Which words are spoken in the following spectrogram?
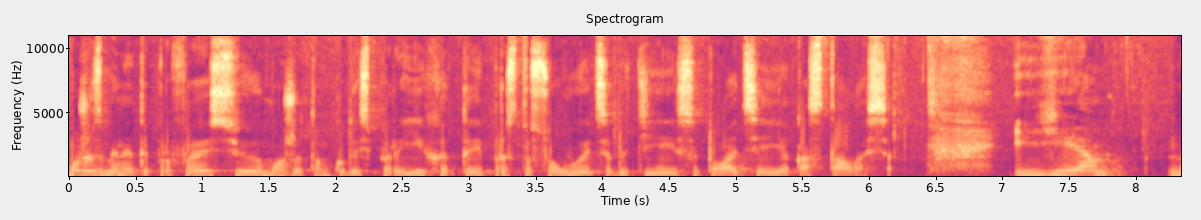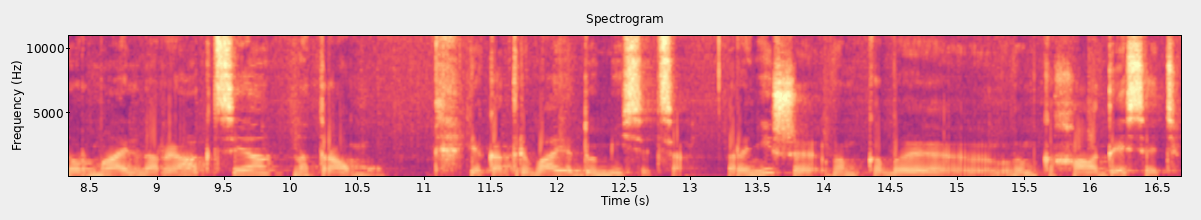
Може змінити професію, може там кудись переїхати, пристосовується до тієї ситуації, яка сталася. І є нормальна реакція на травму, яка триває до місяця. Раніше в МКБ в МКХ 10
